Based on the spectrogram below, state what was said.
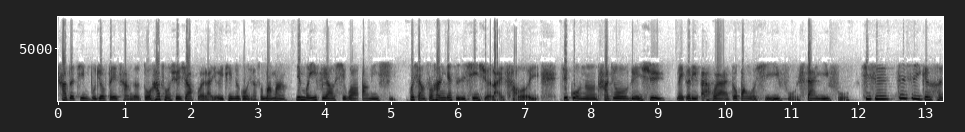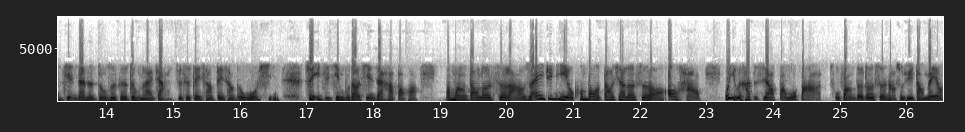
他的进步就非常的多。他从学校回来，有一天就跟我讲说：“妈妈，你有没有衣服要洗？我要帮你洗。”我想说他应该只是心血来潮而已。结果呢，他就连续每个礼拜回来都帮我洗衣服、晒衣服。其实这是一个很简单的动作，可是对我们来讲就是非常非常的窝心。所以一直进步到现在，他包括帮忙倒垃圾啦。我说：“哎，俊婷有空帮我倒一下垃圾哦。”哦，好。我以为他只是要帮我把厨房的垃圾拿出去倒，没有，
